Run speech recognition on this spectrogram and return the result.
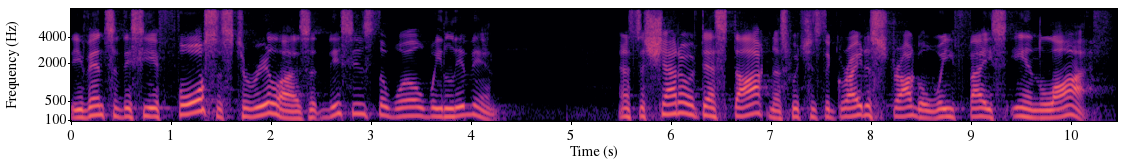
The events of this year force us to realize that this is the world we live in. And it's the shadow of death's darkness which is the greatest struggle we face in life.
